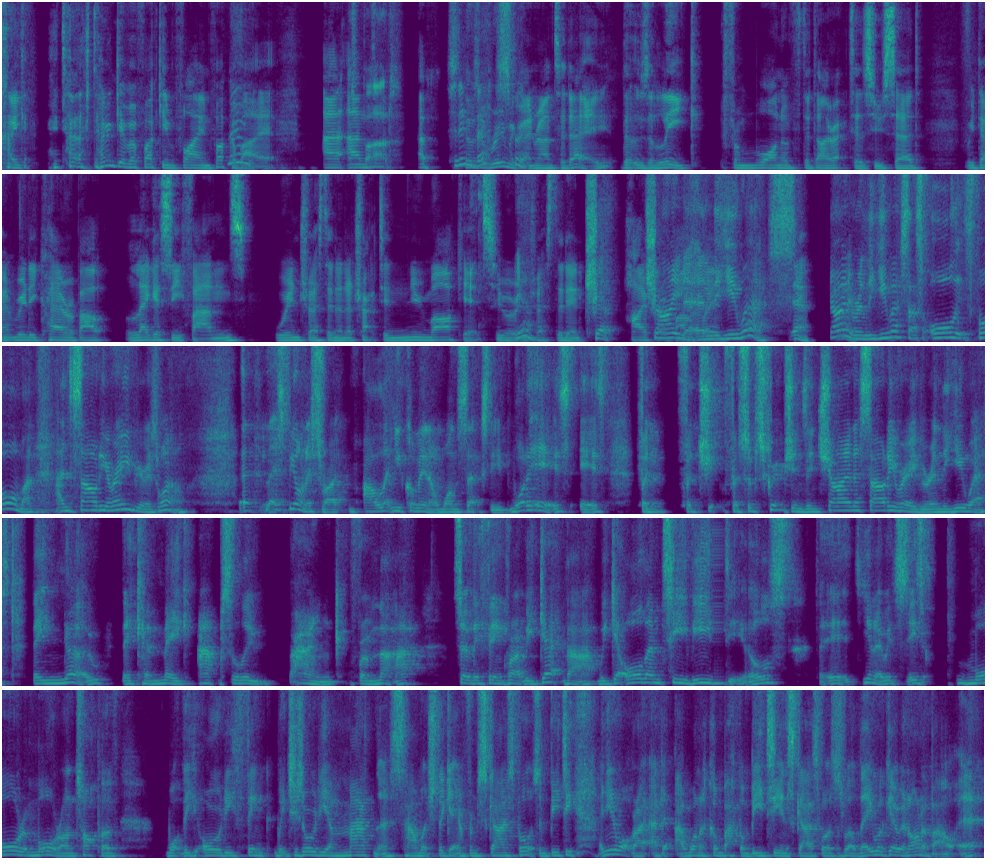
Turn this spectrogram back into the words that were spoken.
like, don't, don't give a fucking flying fuck No. about it. And, That's and bad. It's an there was a rumor going around today that there was a leak from one of the directors who said we don't really care about legacy fans we're interested in attracting new markets who are Yeah. interested in Ch- high China and the. US. Yeah. China and the US, that's all it's for, man. And Saudi Arabia as well. Uh, let's be honest, right? I'll let you come in on one sec, Steve. What it is, is for, for, for subscriptions in China, Saudi Arabia, and the US, they know they can make absolute bank from that. So they think, right, we get that, we get all them TV deals. It, you know, it's, it's more and more on top of what they already think, which is already a madness, how much they're getting from Sky Sports and BT. And you know what, right? I, I want to come back on BT and Sky Sports as well. They were going on about it.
